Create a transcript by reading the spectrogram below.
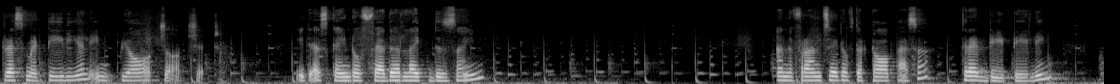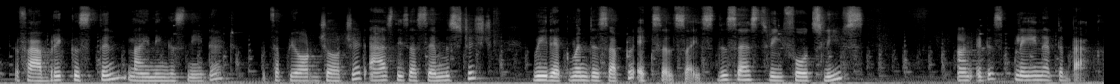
dress material in pure georgette. It has kind of feather-like design and the front side of the top has a thread detailing. The fabric is thin, lining is needed. It's a pure georgette. As these are semi-stitched, we recommend this up to XL size. This has 3 4 sleeves and it is plain at the back.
